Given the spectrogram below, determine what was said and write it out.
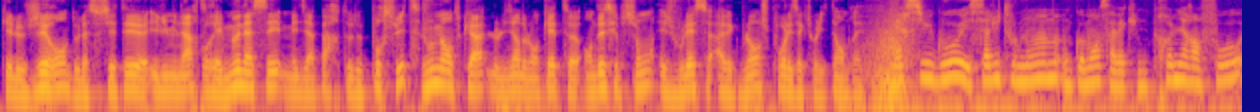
qui est le gérant de la société Illuminart, aurait menacé Mediapart de poursuite. Je vous mets en tout cas le lien de l'enquête en description et je vous laisse avec Blanche pour les actualités en bref. Merci Hugo et salut tout le monde. On commence avec une première info.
